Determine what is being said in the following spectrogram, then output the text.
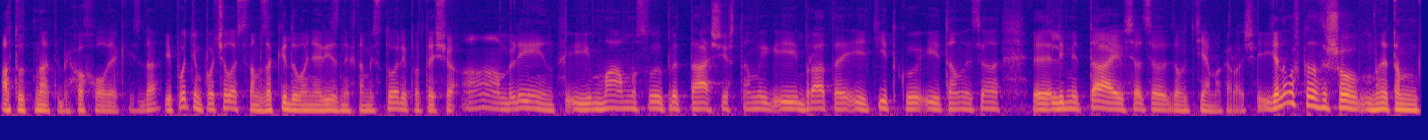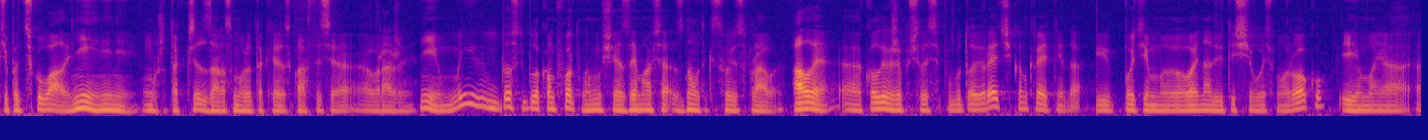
А тут на тобі хохол якийсь, да? І потім почалося там закидування різних там історій про те, що а блін, і маму свою притащиш, там і, і брата, і тітку, і там ця, е, ліміта, і вся ця тема. Коротше, я не можу сказати, що мене там типу, цькували. Ні, ні, ні. Може так зараз може таке скластися враження. Ні, мені досить було комфортно, тому що я займався знову таки своєю справою. Але е, коли вже почалися побутові речі конкретні, да, і потім е, війна 2008 року, і моя е,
